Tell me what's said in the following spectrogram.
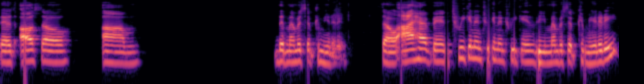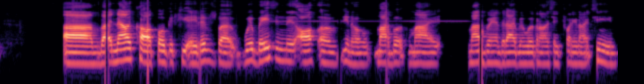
there's also um, the membership community. So I have been tweaking and tweaking and tweaking the membership community um, right now it's called Focus Creative, but we're basing it off of you know my book, my my brand that I've been working on since 2019,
